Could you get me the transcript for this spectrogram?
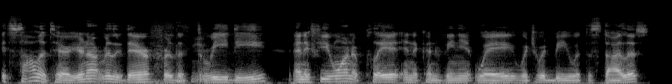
It's solitaire. You're not really there for the 3D, and if you want to play it in a convenient way, which would be with the stylus,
